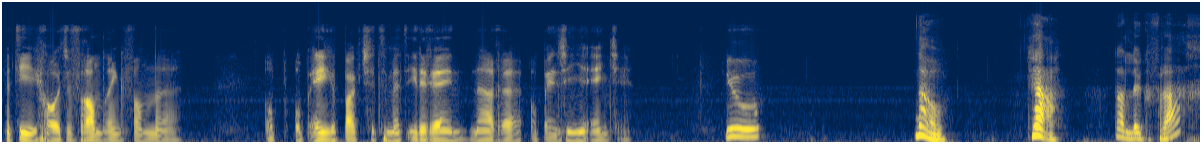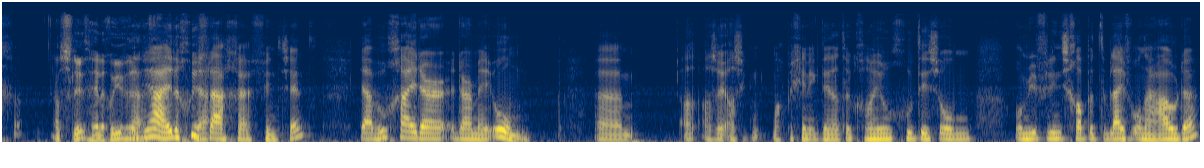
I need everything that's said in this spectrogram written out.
met die grote verandering van eh, op, opeengepakt zitten met iedereen naar eh, opeens in je eentje. Joe. Nou, ja. Nou, leuke vraag. Absoluut, hele goede vraag. Ja, hele goede Ja. vraag, Vincent. Ja, hoe ga je daar, daarmee om? Ehm, als, als, als ik mag beginnen, ik denk dat het ook gewoon heel goed is om, om je vriendschappen te blijven onderhouden.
